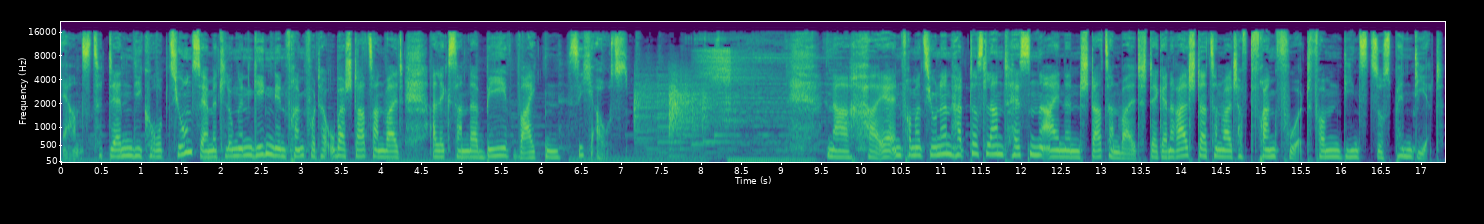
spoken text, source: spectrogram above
ernst, denn die Korruptionsermittlungen gegen den Frankfurter Oberstaatsanwalt Alexander B weiten sich aus. Nach HR-Informationen hat das Land Hessen einen Staatsanwalt der Generalstaatsanwaltschaft Frankfurt vom Dienst suspendiert.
